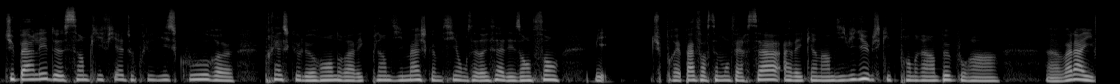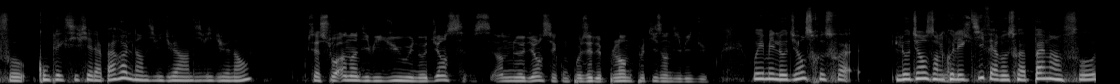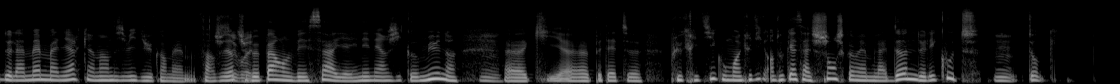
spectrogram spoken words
tu parlais de simplifier à tout prix le discours, euh, presque le rendre avec plein d'images comme si on s'adressait à des enfants. Mais tu pourrais pas forcément faire ça avec un individu, puisqu'il te prendrait un peu pour un. Euh, voilà, il faut complexifier la parole d'individu à individu, non? Que ce soit un individu ou une audience, une audience est composée de plein de petits individus. Oui, mais l'audience reçoit l'audience dans le collectif, elle reçoit pas l'info de la même manière qu'un individu quand même. Enfin, je veux dire, tu vrai. peux pas enlever ça. Il y a une énergie commune Hmm. euh, qui euh, peut être euh, plus critique ou moins critique. En tout cas, ça change quand même la donne de l'écoute. Hmm. Donc,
